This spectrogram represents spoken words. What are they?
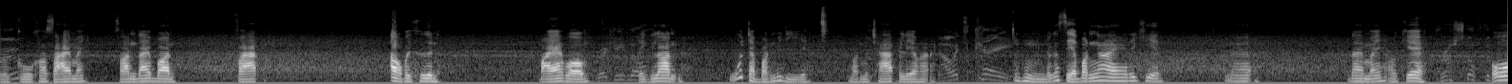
ลูกากูเข้าซ้ายไหมซอนได้บอลฝากเอาไปคืน ไปครับผมเรกิลอนอู้จับบอลไม่ดี บอลมันช้าไปแล้วฮะอื้อหือแล้วก็เสียบอลง่ายให้ที่เคนนะฮะได้ไหมโอเค โอ้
